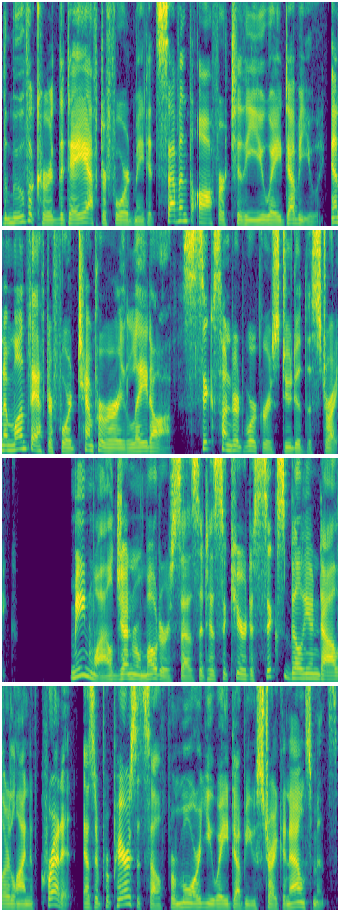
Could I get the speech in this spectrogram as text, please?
The move occurred the day after Ford made its seventh offer to the UAW, and a month after Ford temporarily laid off 600 workers due to the strike. Meanwhile, General Motors says it has secured a $6 billion line of credit as it prepares itself for more UAW strike announcements.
